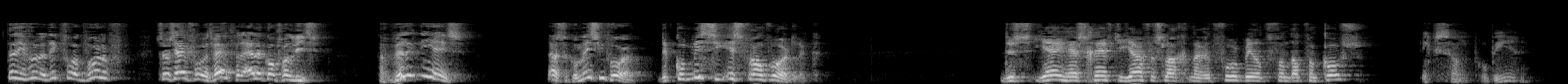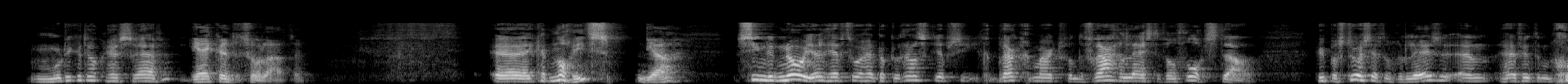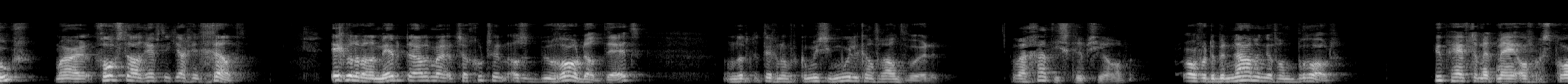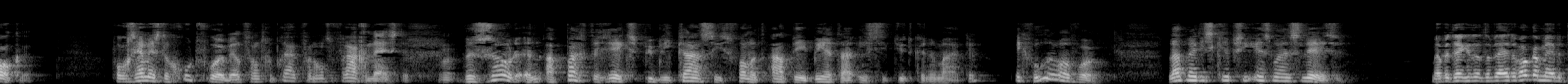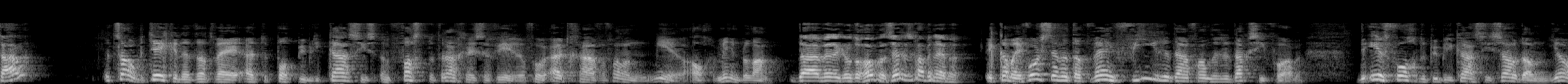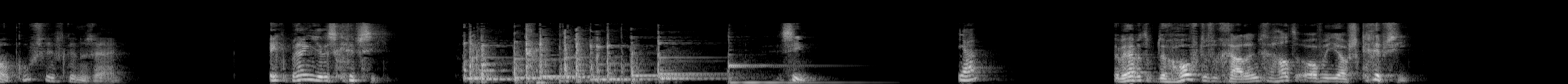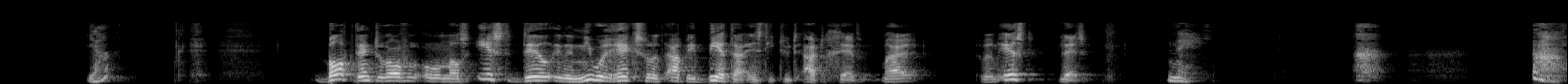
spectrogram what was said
Stel je voor dat ik verantwoordelijk zou zijn voor het werk van Elko van Lies. Dat wil ik niet eens. Daar is de commissie voor. De commissie is verantwoordelijk. Dus jij herschrijft je jaarverslag naar het voorbeeld van dat van Koos? Ik zal het proberen. Moet ik het ook herschrijven? Jij kunt het zo laten. Eh, ik heb nog iets. Ja? Sien de Nooier heeft voor haar doctoraalscriptie gebruik gemaakt van de vragenlijsten van Volkstaal. Huub Pastoors heeft hem gelezen en hij vindt hem goed, maar Volkstaal heeft dit jaar geen geld. Ik wil er wel aan meebetalen, maar het zou goed zijn als het bureau dat deed, omdat ik het tegenover de commissie moeilijk kan verantwoorden. Waar gaat die scriptie over? Over de benamingen van brood. Huub heeft er met mij over gesproken. Volgens hem is het een goed voorbeeld van het gebruik van onze vragenlijsten. We zouden een aparte reeks publicaties van het AP Beerta Instituut kunnen maken. Ik voel er wel voor. Laat mij die scriptie eerst maar eens lezen. Maar betekent dat wij er ook aan mee betalen? Het zou betekenen dat wij uit de pot publicaties een vast bedrag reserveren voor uitgaven van een meer algemeen belang. Daar wil ik dan toch ook wel zeggenschap in hebben. Ik kan mij voorstellen dat wij vieren daarvan de redactie vormen. De eerstvolgende publicatie zou dan jouw proefschrift kunnen zijn. Ik breng je de scriptie. Zien, Ja? we hebben het op de hoofdvergadering gehad over jouw scriptie. Ja? Balk denkt erover om hem als eerste deel in een nieuwe reeks van het AP Beerta Instituut uit te geven. Maar we hem eerst lezen. Nee. Oh,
